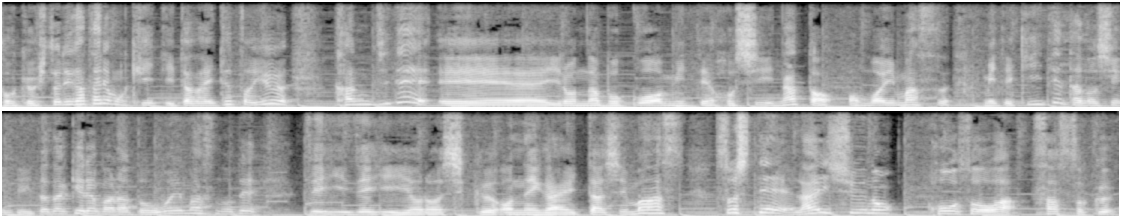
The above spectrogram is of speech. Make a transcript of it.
東京一人語りも聞いていただいてという感じで、えー、いろんな僕を見てほしいなと思います。見て聞いて楽しんでいただければなと思いますので、ぜひぜひよろしくお願いいたします。そして来週の放送は早速、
